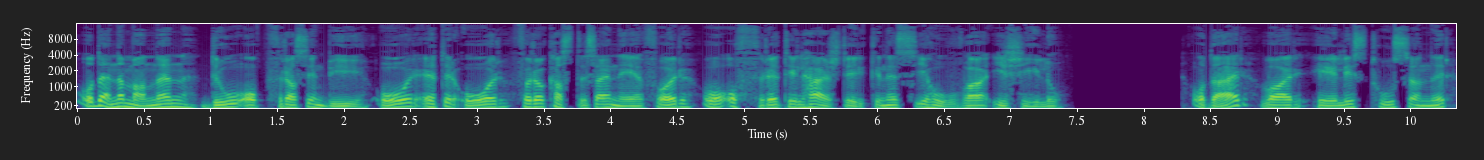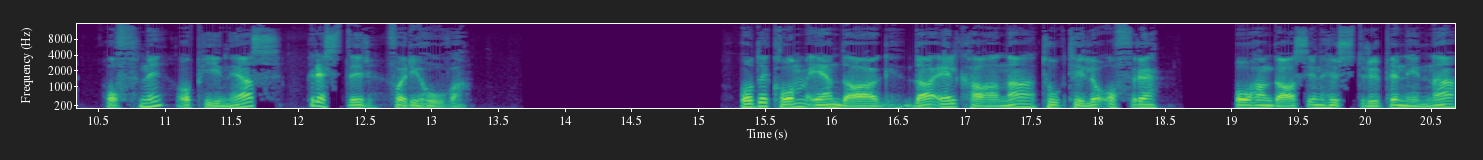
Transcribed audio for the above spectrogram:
Og denne mannen dro opp fra sin by år etter år for å kaste seg ned for å offre til herstyrkenes Jehova i Shilo. Og der var Elis to sønner, Hofni og Pinias, prester for Jehova. Og det kom en dag da Elkana tok til å offre, og han ga sin hustru Peninna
